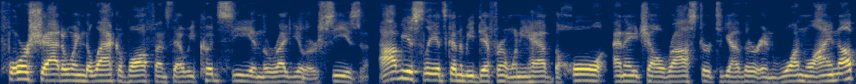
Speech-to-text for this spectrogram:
foreshadowing the lack of offense that we could see in the regular season. Obviously, it's going to be different when you have the whole NHL roster together in one lineup.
